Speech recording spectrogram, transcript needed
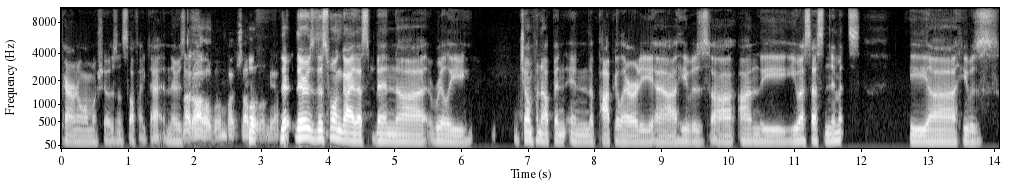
paranormal shows and stuff like that. And there's Not all of them, but some Well, of them. Yeah. there, there's this one guy that's been uh, really jumping up in, in the popularity. Uh, he was uh, on the USS Nimitz. He uh, he was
